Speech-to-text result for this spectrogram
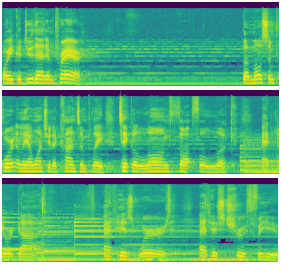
or you could do that in prayer. But most importantly, I want you to contemplate, take a long, thoughtful look at your God, at His Word, at His truth for you.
